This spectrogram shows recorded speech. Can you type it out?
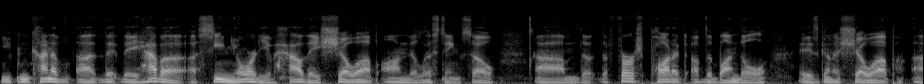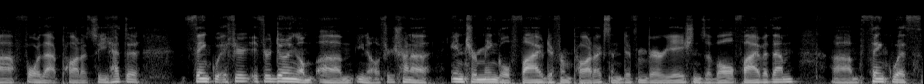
you can kind of uh, they, they, have a, a, seniority of how they show up on the listing. So um, the the first product of the bundle is going to show up uh, for that product. So you have to think if you're if you're doing a um, you know if you're trying to intermingle five different products and different variations of all five of them, um, think with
